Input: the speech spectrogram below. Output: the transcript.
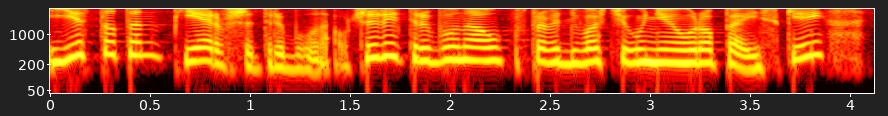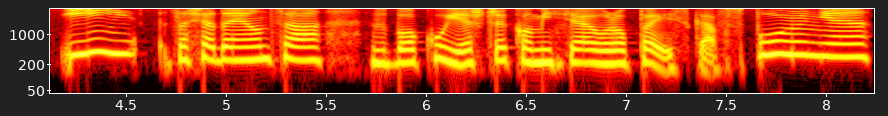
I jest to ten pierwszy Trybunał, czyli Trybunał Sprawiedliwości Unii Europejskiej i zasiadająca z boku jeszcze Komisja Europejska. Wspólnie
